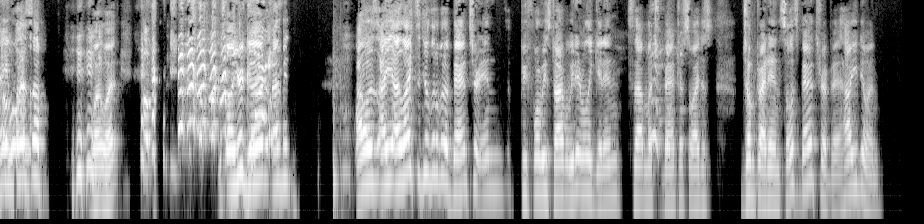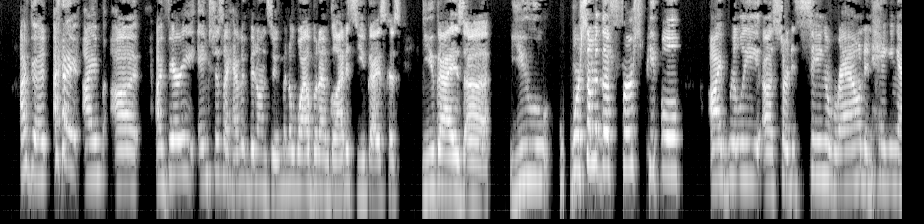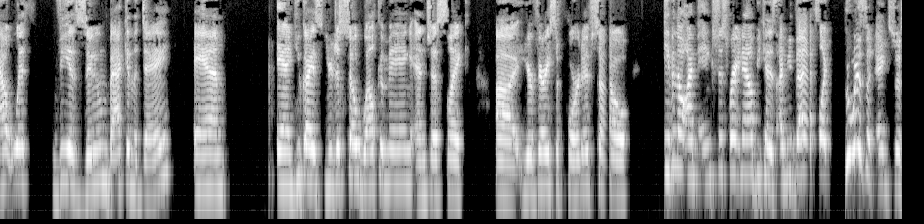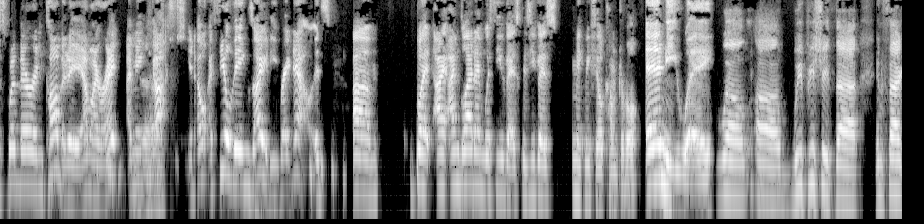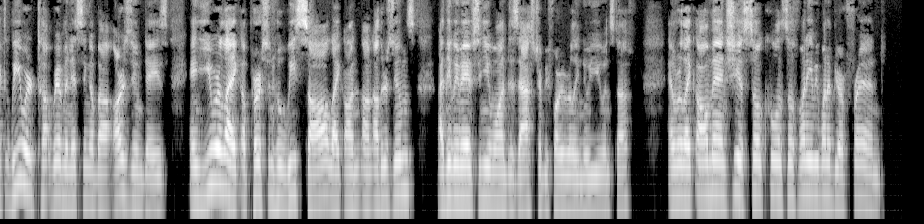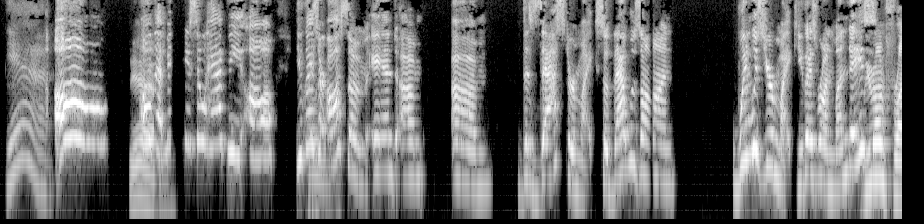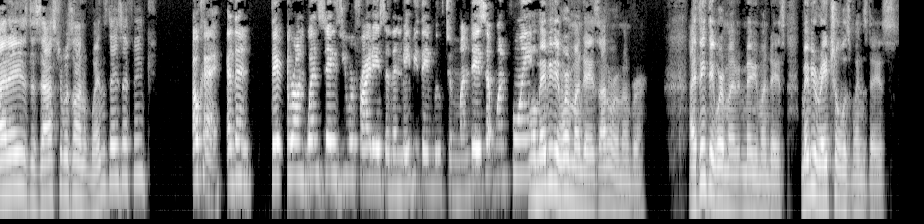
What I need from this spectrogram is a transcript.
Hey, Oh, what I up? What? What? Oh. Oh, you're good. I mean, I was. I, I like to do a little bit of banter in before we start, but we didn't really get into that much banter, so I just jumped right in. So let's banter a bit. How are you doing? I'm good. I, I'm uh I'm very anxious. I haven't been on Zoom in a while, but I'm glad it's you guys because you guys uh you were some of the first people I really uh started seeing around and hanging out with via Zoom back in the day. And and you guys you're just so welcoming and just like uh you're very supportive. So even though I'm anxious right now, because I mean that's like who isn't anxious when they're in comedy? Am I right? I mean, Yeah. gosh, you know, I feel the anxiety right now. It's um, but I, I'm glad I'm with you guys because you guys make me feel comfortable. Anyway, Well, uh, we appreciate that. In fact, we were ta- reminiscing about our Zoom days, and you were like a person who we saw like on on other Zooms. I think we may have seen you on Disaster before we really knew you and stuff. And we're like, oh man, she is so cool and so funny. We want to be her friend. Yeah. oh, Yeah. oh, that makes me so happy. Oh, you guys Oh, are yeah. awesome. And um, um, disaster Mike. So that was on. When was your mic? You guys were on Mondays. we were on Fridays. Disaster was on Wednesdays, I think. Okay. And then they were on Wednesdays, you were Fridays, and then maybe they moved to Mondays at one point. Well, maybe they were Mondays. I don't remember. I think they were maybe Mondays. Maybe Rachel was Wednesdays.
